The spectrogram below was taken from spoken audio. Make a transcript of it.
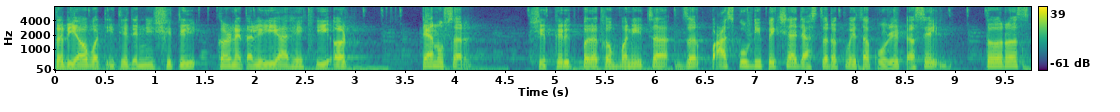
तर याबाबत इथे त्यांनी शिथिल करण्यात आलेली आहे ही अट. त्यानुसार शेतकरी उत्पादक कंपनीचा जर पाच कोटीपेक्षा जास्त रकमेचा प्रोजेक्ट असेल तरच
